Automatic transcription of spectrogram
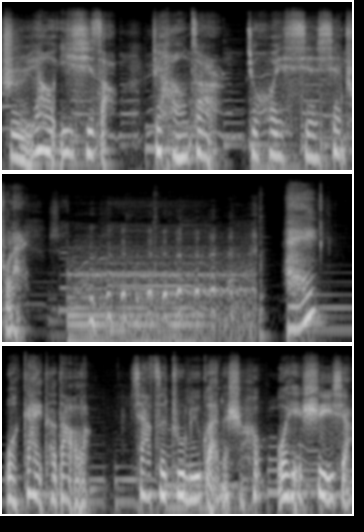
只要一洗澡，这行字儿就会显现出来。哎，我 get 到了，下次住旅馆的时候我也试一下。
